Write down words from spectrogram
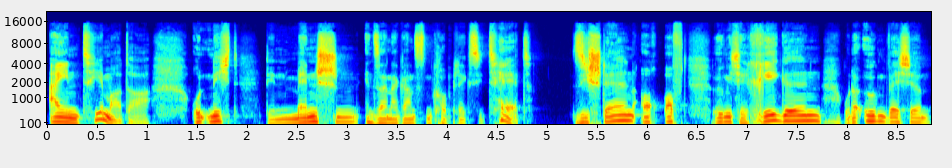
ein Thema dar und nicht den Menschen in seiner ganzen Komplexität. Sie stellen auch oft irgendwelche Regeln oder irgendwelche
